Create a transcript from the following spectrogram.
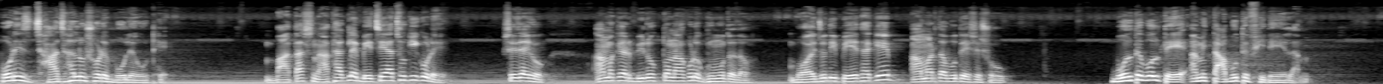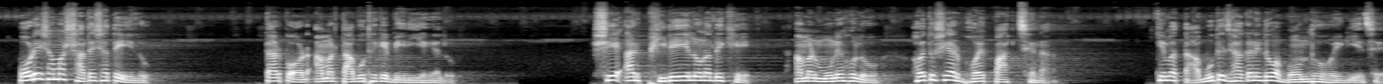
পরেশ ঝাঝালো স্বরে বলে ওঠে বাতাস না থাকলে বেঁচে আছো কি করে? সে যাই হোক আমাকে আর বিরক্ত না করে ঘুমোতে দাও। ভয় যদি পেয়ে থাকে, আমার তাঁবুতে এসে শোক। বলতে বলতে আমি তাঁবুতে ফিরে এলাম। পরেশ আমার সাথে সাথে এলো। তারপর আমার তাঁবু থেকে বেরিয়ে গেল। সে আর ফিরে এলো না দেখে আমার মনে হলো, হয়তো সে আর ভয় পাচ্ছে না, কিংবা তাঁবুতে ঝাঁকানি দেওয়া বন্ধ হয়ে গিয়েছে।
